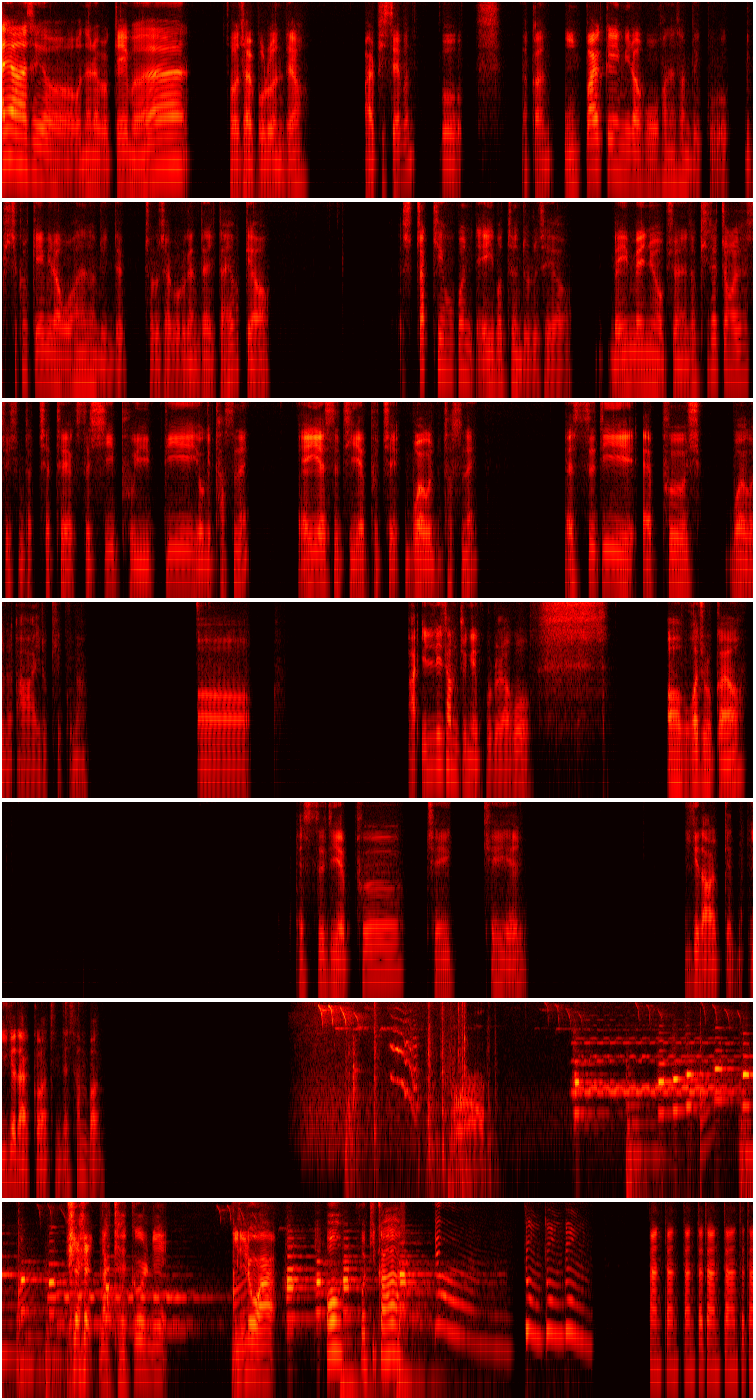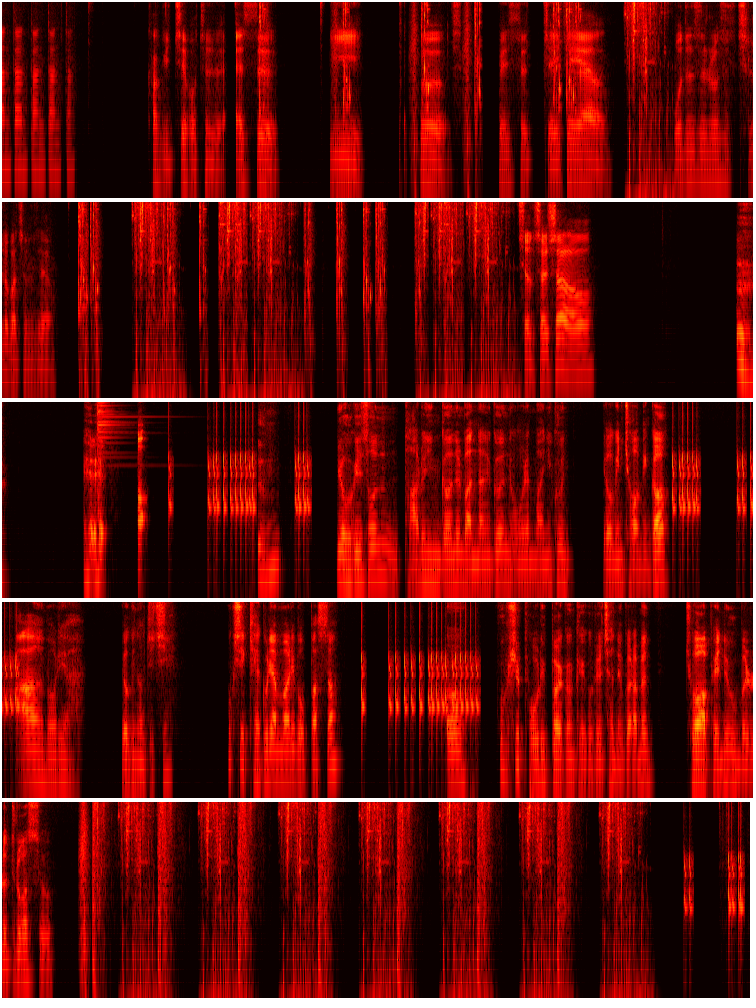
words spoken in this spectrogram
안녕하세요. 오늘 해볼 게임은 저 잘 모르는데요. RP7? 뭐 약간 운빨 게임이라고 하는 사람도 있고 뭐 피지컬 게임이라고 하는 사람도 있는데 저도 잘 모르겠는데 일단 해볼게요. 숫자키 혹은 A 버튼 누르세요. 메인 메뉴 옵션에서 키 설정을 할 수 있습니다. Z, X, C, V, B 여기 다 쓰네? A, S, D, F, J 뭐야 여기 다 쓰네? S, D, F, 10 뭐야 이거는 아 이렇게 있구나. 어, 아, 1, 2, 3 중에 고르라고? 어, 뭐가 좋을까요? SDF, JKL. 이게 나을겠, 이게 나을 것 같은데? 3번. 나 개꿀이. 일로 와. 어, 어디 가? 뚱뚱뚱. 딴딴딴따단딴따단딴딴딴딴. 각 위치에 버튼 누르세요. S, E, F, 스페이스, JKL. 모든 수를 7로 맞춰보세요. 쇼쇼쇼. 어? 음? 여기선 다른 인간을 만나는 건 오랜만이군. 여긴 처음인가? 아, 머리야. 여긴 어디지? 혹시 개구리 한 마리 못 봤어? 어, 혹시 보리빨간 개구리를 찾는 거라면 저 앞에 있는 우물로 들어갔어.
